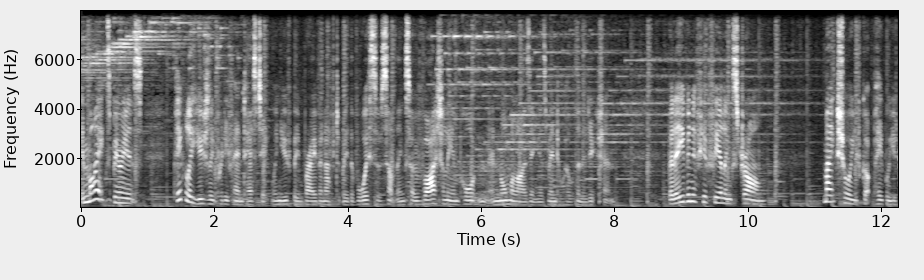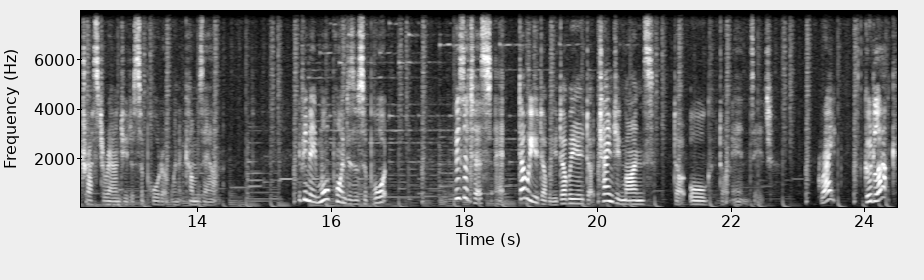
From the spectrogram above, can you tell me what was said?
In my experience, People are usually pretty fantastic when you've been brave enough to be the voice of something so vitally important and normalising as mental health and addiction. But even if you're feeling strong, make sure you've got people you trust around you to support it when it comes out. If you need more pointers of support, visit us at www.changingminds.org.nz. Great, good luck!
